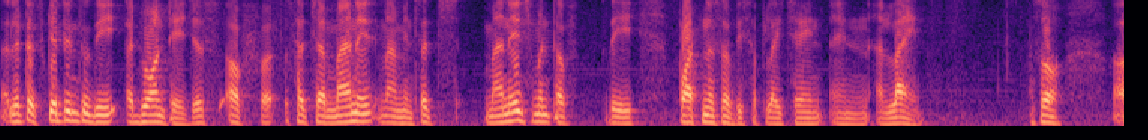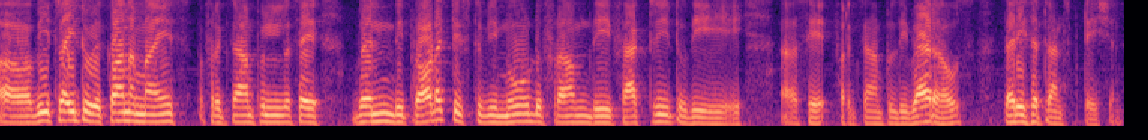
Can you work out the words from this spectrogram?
Let us get into the advantages of such a manage I mean such management of the partners of the supply chain in a line. So uh, we try to economize for example say when the product is to be moved from the factory to the uh, say for example the warehouse there is a transportation.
